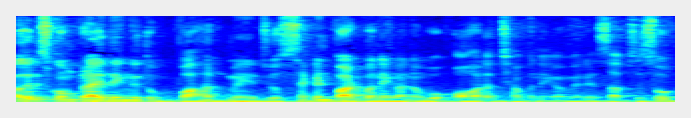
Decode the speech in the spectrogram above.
अगर इसको हम ट्राई देंगे तो बाद में जो सेकंड पार्ट बनेगा ना, वो और अच्छा बनेगा मेरे हिसाब से। सो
